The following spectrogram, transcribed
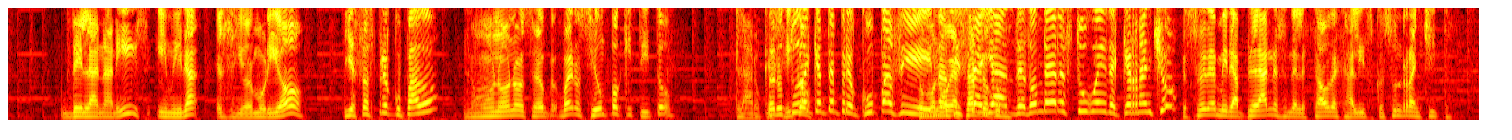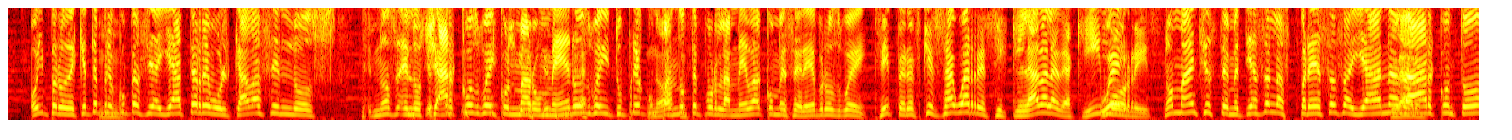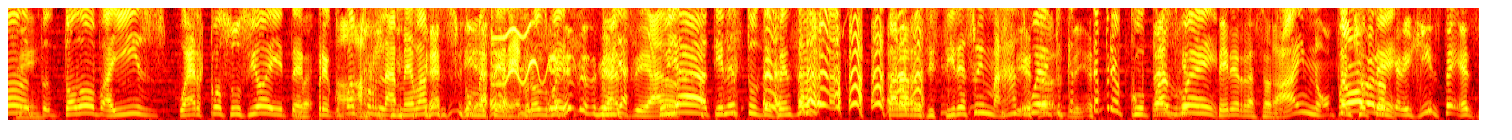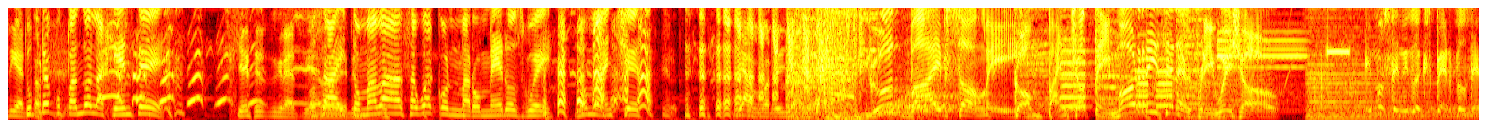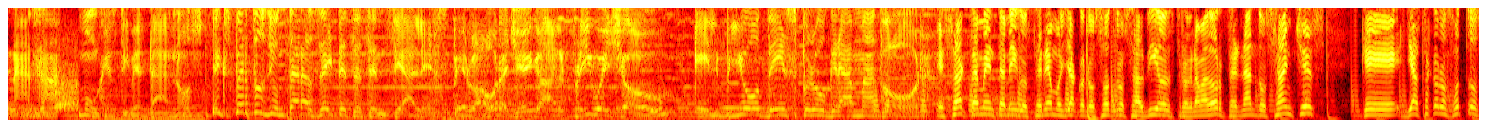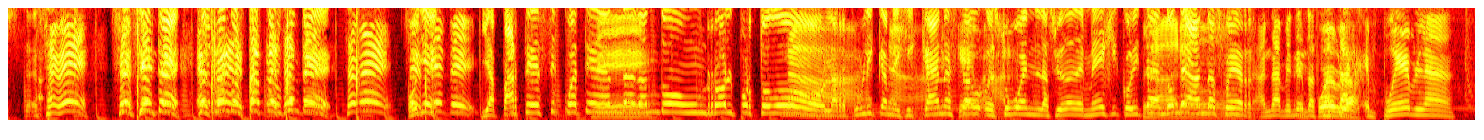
de la nariz y mira, el señor murió. ¿Y estás preocupado? No, no, no, estoy- bueno, sí un poquitito. Claro que Pero sí. tú ¿cómo? de qué te preocupas si ¿Cómo no naciste allá? preocup- ¿De dónde eres tú, güey? ¿De qué rancho? Soy de Miraplanes en el estado de Jalisco, es un ranchito. Oye, pero ¿de qué te preocupas si allá te revolcabas en los no sé, en los charcos, güey, con maromeros, güey, y tú preocupándote pues- por la meba come cerebros, güey? Sí, pero es que es agua reciclada la de aquí, Güey, Morris. No manches, te metías a las presas allá a nadar Claro. con todo, Sí. todo ahí puerco, sucio y te preocupas Ah, por la meba come cerebros, güey. Tú ya, tú ya tienes tus defensas para resistir eso y más, güey. ¿Tú qué te preocupas, güey? Tienes razón. Ay, no, Todo lo Panchote. que dijiste es cierto. Tú preocupando a la gente. Qué desgraciado. O sea, y tomabas agua con maromeros, güey. No manches. Ya, Morris, ya, ya. Good Vibes Only. Con Panchote y Morris en el Freeway Show. Hemos tenido expertos de NASA, monjes tibetanos, expertos de untar aceites esenciales. Pero ahora llega al Freeway Show el biodesprogramador. Exactamente, amigos. Tenemos ya con nosotros al biodesprogramador Fernando Sánchez, que ya está con nosotros. Se ve, se, siente, Fernando está presente. Se ve, se Oye, siente. y aparte este cuate Sí. anda dando un rol por todo Nah, la República nah, Mexicana. Está- estuvo en la Ciudad de México. Ahorita, ¿en dónde andas, Fer? Anda vendiendo En hasta Puebla. En Puebla.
